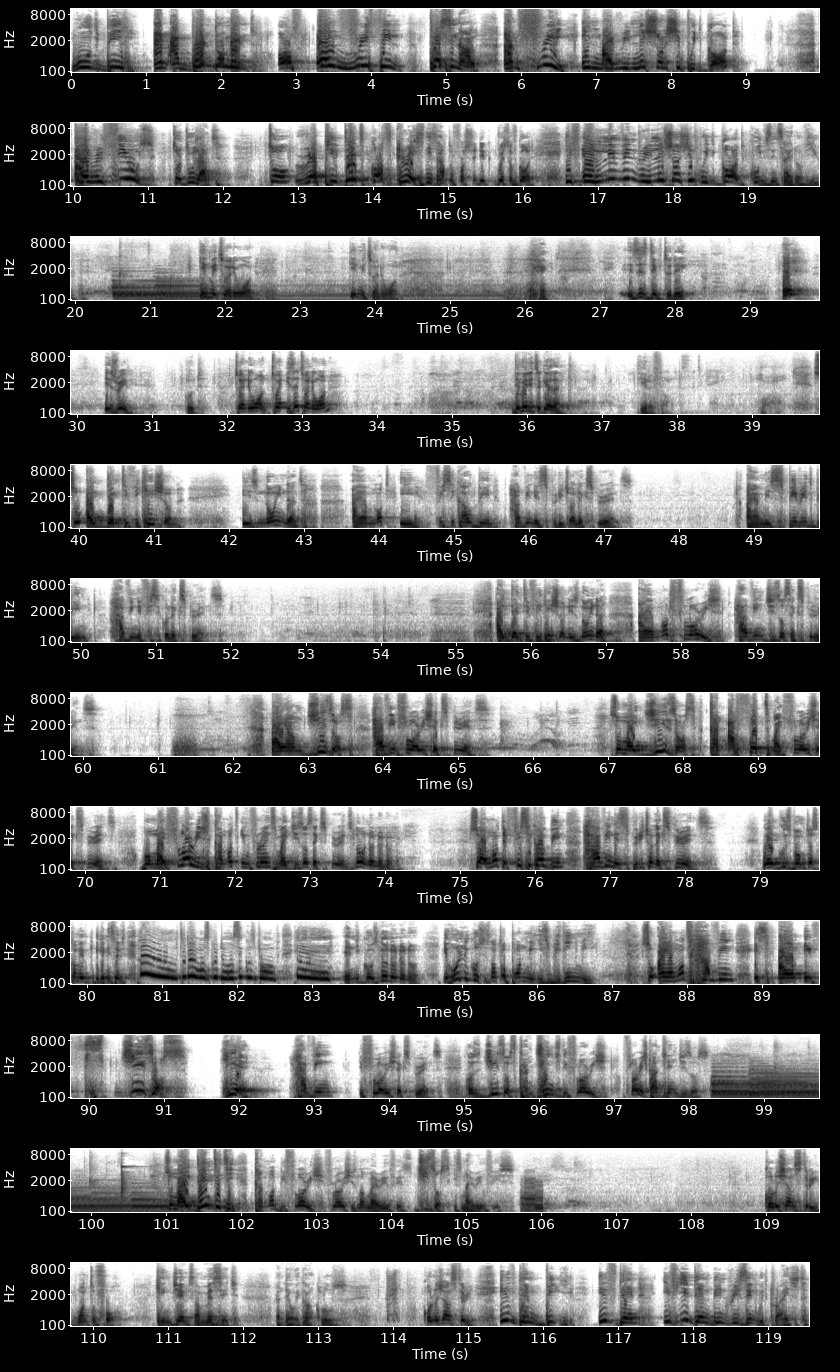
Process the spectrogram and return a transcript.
would be an abandonment of everything personal and free in my relationship with God. I refuse to do that. To repudiate God's grace, this is how to frustrate the grace of God. If a living relationship with God lives inside of you, give me 21. Give me 21. is this deep today? Eh? Is read. Good. 21. 20, is that 21? They made it together. Beautiful. So, identification is knowing that I am not a physical being having a spiritual experience. I am a spirit being having a physical experience. Identification is knowing that I am not flourish having Jesus experience. I am Jesus having flourish experience. So my Jesus can affect my flourish experience, but my flourish cannot influence my Jesus experience. No, no, no, no, no. So I'm not a physical being having a spiritual experience. Where goosebump just come again in service. Oh, today was good. Oh, I was a goosebump. Hey. And he goes, No, no, no, no. The Holy Ghost is not upon me, it's within me. So I am not having, I am a Jesus here having the flourish experience. Because Jesus can change the flourish. Flourish can't change Jesus. So my identity cannot be flourish. Flourish is not my real face. Jesus is my real face. Colossians 3 1 to 4. King James and message. And then we can close. Colossians 3. If then be if then, if ye then been risen with Christ,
